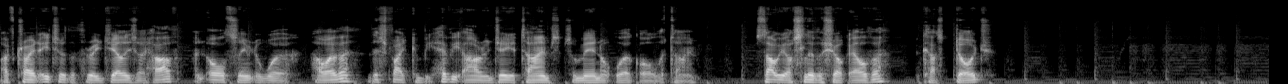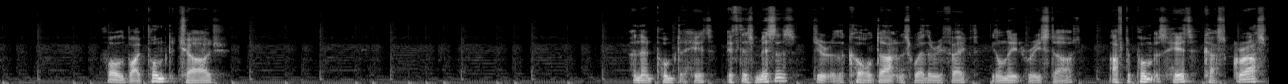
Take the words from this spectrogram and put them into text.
I've tried each of the three jellies I have, and all seem to work. However, this fight can be heavy RNG at times, so may not work all the time. Start with your Slithershock Elver, cast Dodge, followed by Pump to Charge, and then Pump to Hit. If this misses, due to the Cold Darkness weather effect, you'll need to restart. After Pump is hit, cast Grasp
